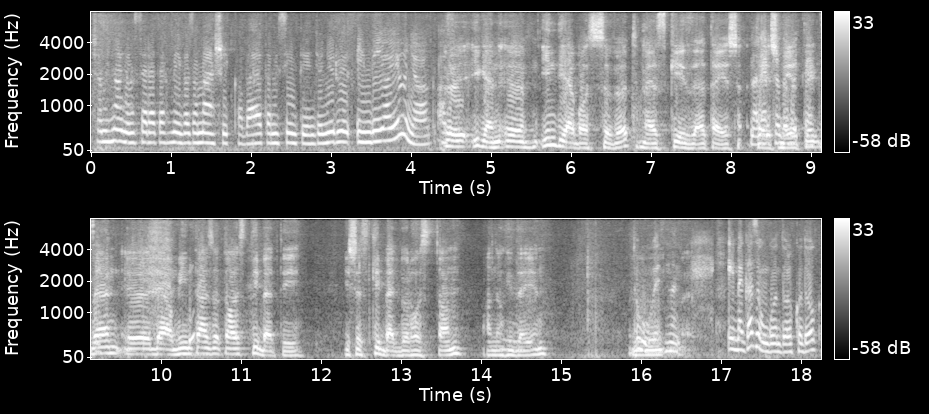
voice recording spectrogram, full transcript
És amit nagyon szeretek még, az a másik kabát, ami szintén gyönyörű, indiai anyag? Az... Ö, igen, ö, Indiában szövött, mert ez kézzel teljes, Na, teljes mértékben, ö, de a mintázata az tibeti, és ezt Tibetből hoztam annak hmm. idején. Ú, ez nem. Én meg azon gondolkodok,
